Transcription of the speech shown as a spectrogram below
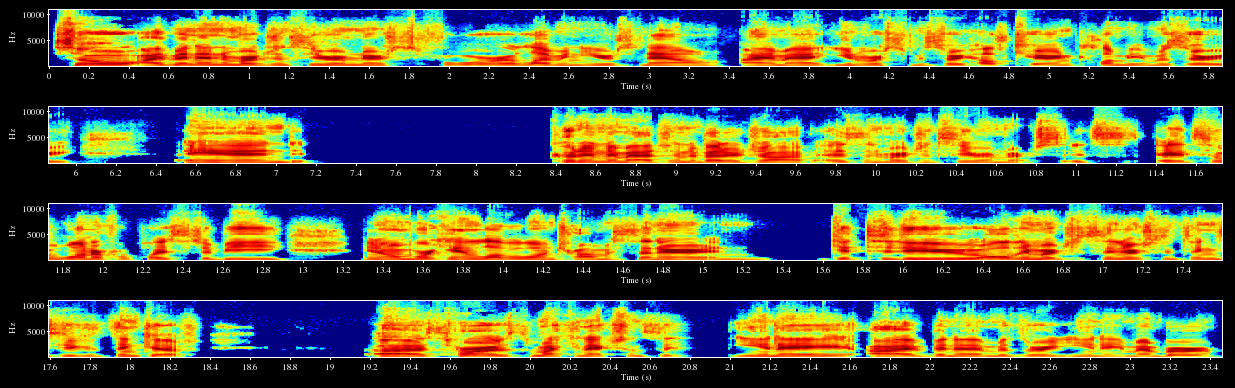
So I've been an emergency room nurse for 11 years now. I'm at University of Missouri Healthcare in Columbia, Missouri, and couldn't imagine a better job as an emergency room nurse. It's it's a wonderful place to be. You know, I'm working in a level one trauma center and get to do all the emergency nursing things you could think of. Uh, as far as my connections to ENA, I've been a Missouri ENA member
